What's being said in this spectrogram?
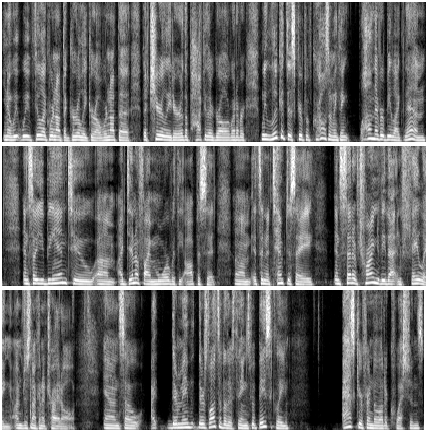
you know, we, we feel like we're not the girly girl, we're not the the cheerleader or the popular girl or whatever. We look at this group of girls and we think, well, I'll never be like them. And so you begin to um, identify more with the opposite. Um, it's an attempt to say, instead of trying to be that and failing, I'm just not going to try at all. And so I, there may there's lots of other things, but basically, ask your friend a lot of questions.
